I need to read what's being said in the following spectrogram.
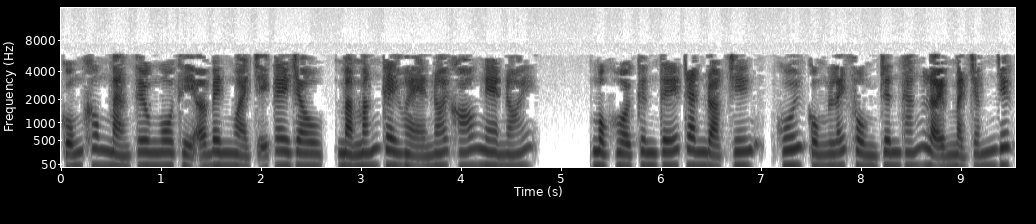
Cũng không màng tiêu ngô thì ở bên ngoài chỉ cây râu, mà mắng cây hòe nói khó nghe nói. Một hồi kinh tế tranh đoạt chiến, cuối cùng lấy Phùng Trinh thắng lợi mà chấm dứt.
